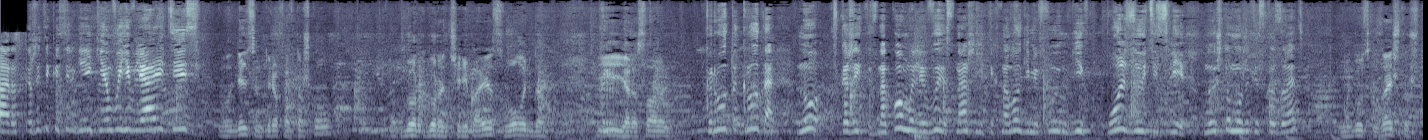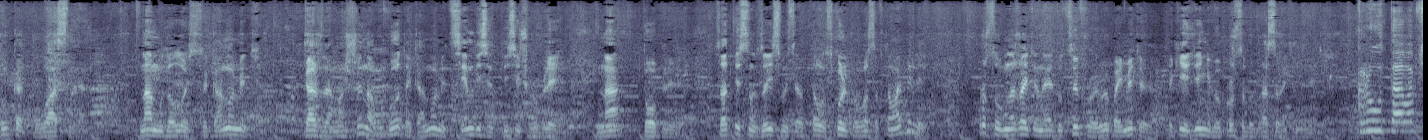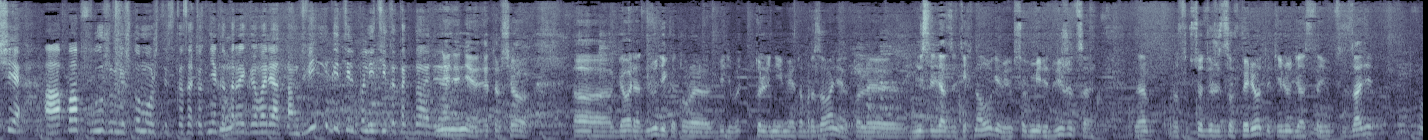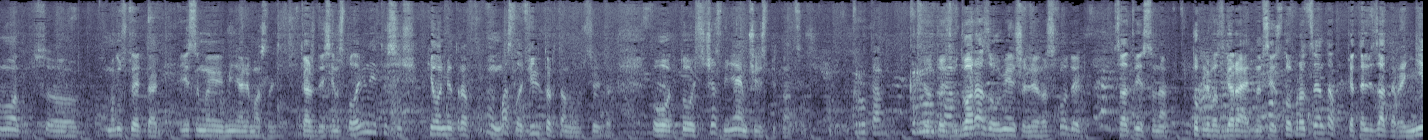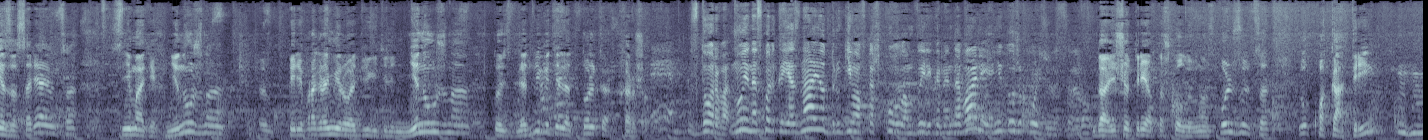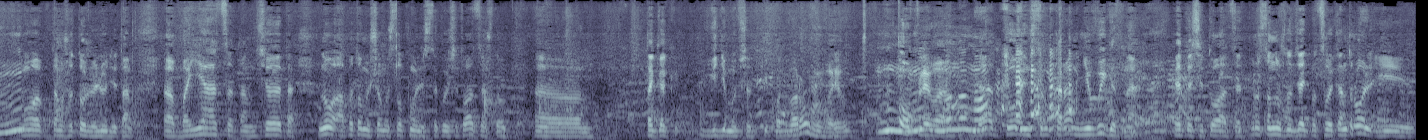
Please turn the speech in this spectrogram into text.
Расскажите-ка, Сергей, кем вы являетесь? Владельцем трех автошкол. Город, город Череповец, Вологда и Ярославль. Круто, круто. Ну, скажите, знакомы ли вы с нашими технологиями Fuel Gift? Пользуетесь ли? Ну и что можете сказать? Могу сказать, что штука классная. Нам удалось сэкономить, каждая машина в год экономит 70 тысяч рублей на топливе. Соответственно, в зависимости от того, сколько у вас автомобилей, просто умножайте на эту цифру, и вы поймете, какие деньги вы просто выбрасываете на ветер. Круто вообще. А по обслуживанию что можете сказать? Вот некоторые говорят, там двигатель полетит и так далее. Не-не-не, это все э, говорят люди, которые, видимо, то ли не имеют образования, то ли не следят за технологиями, все в мире движется, да, просто все движется вперед, эти люди остаются сзади. Вот, э, могу сказать так, если мы меняли масло каждые семь с половиной тысяч километров, ну, масло, фильтр, там, все это, вот, то сейчас меняем через 15. Круто, круто. то есть в два раза уменьшили расходы. Соответственно, топливо сгорает на все 100%, катализаторы не засоряются, снимать их не нужно, э, перепрограммировать двигатели не нужно. То есть для двигателя только хорошо. Здорово. Ну и насколько я знаю, другим автошколам вы рекомендовали, и они тоже пользуются. Да, еще три автошколы у нас пользуются. Ну, пока три. Вот, потому что тоже люди там э, боятся, там все это. Ну, а потом еще мы столкнулись с такой ситуацией, что э, так как, видимо, все-таки подворовывают топливо, да, то инструкторам невыгодна эта ситуация. Просто нужно взять под свой контроль и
